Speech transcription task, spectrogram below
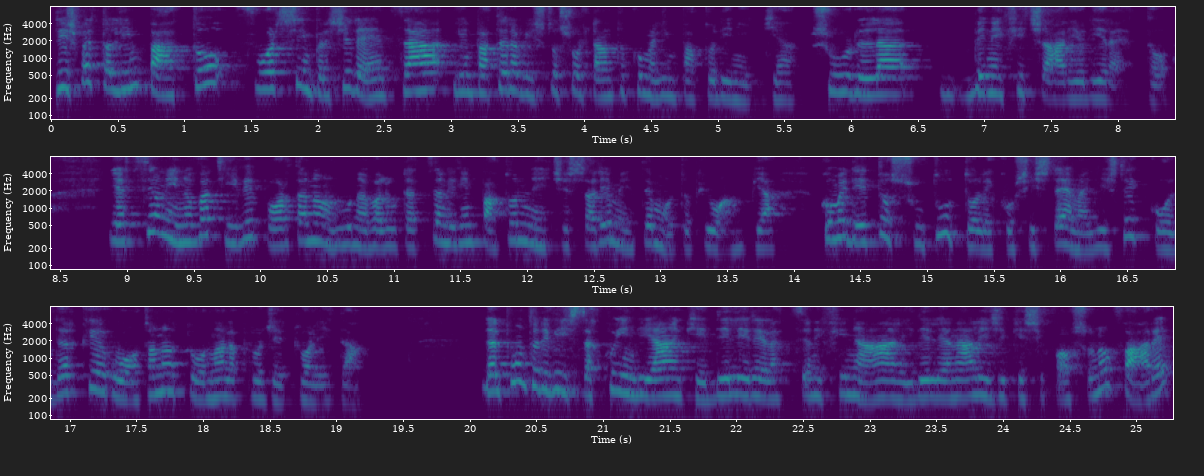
Rispetto all'impatto, forse in precedenza l'impatto era visto soltanto come l'impatto di nicchia sul beneficiario diretto. Le azioni innovative portano ad una valutazione di impatto necessariamente molto più ampia, come detto su tutto l'ecosistema e gli stakeholder che ruotano attorno alla progettualità. Dal punto di vista quindi anche delle relazioni finali, delle analisi che si possono fare,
